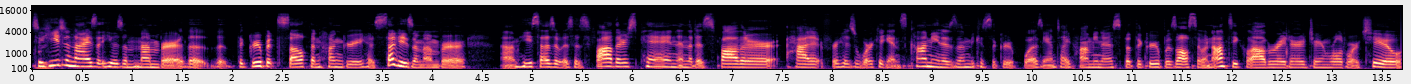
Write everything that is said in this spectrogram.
So he denies that he was a member. The, the, the group itself in Hungary has said he's a member. Um, he says it was his father's pin and that his father had it for his work against communism because the group was anti communist, but the group was also a Nazi collaborator during World War II.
